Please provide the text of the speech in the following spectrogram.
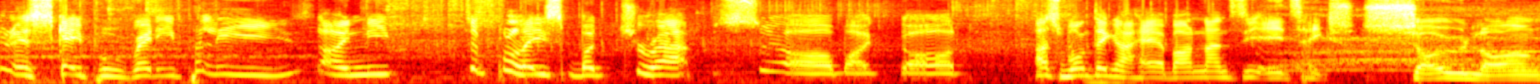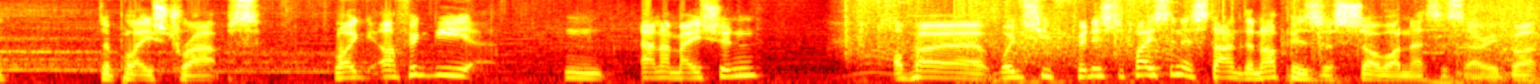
Escape already, please. I need to place my traps. Oh, my God. That's one thing I hate about Nancy. It takes so long to place traps. Like, I think the mm, animation of her, when she finishes placing it standing up, is just so unnecessary. But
